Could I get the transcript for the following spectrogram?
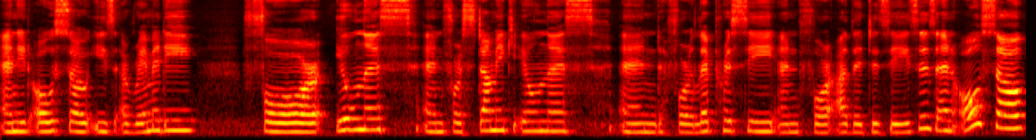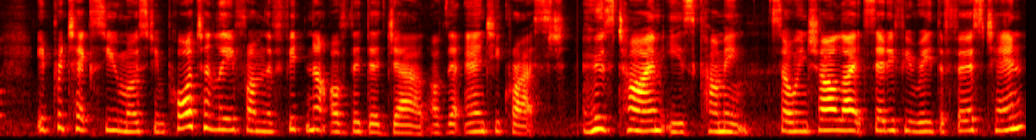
And it also is a remedy for illness and for stomach illness and for leprosy and for other diseases. And also it protects you most importantly from the fitna of the dajjal of the antichrist whose time is coming so inshallah it said if you read the first 10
